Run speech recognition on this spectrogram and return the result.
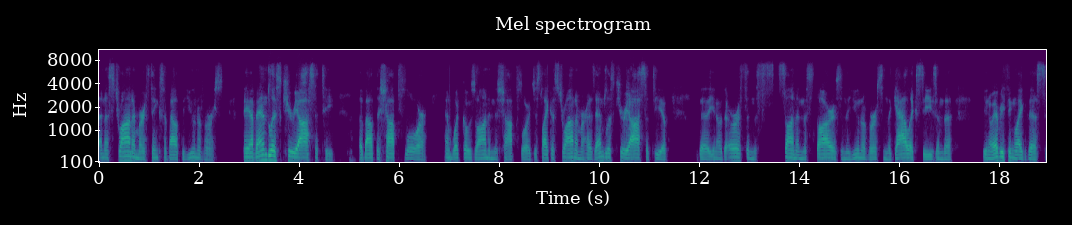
an astronomer thinks about the universe. They have endless curiosity about the shop floor and what goes on in the shop floor. Just like astronomer has endless curiosity of the you know the Earth and the sun and the stars and the universe and the galaxies and the you know everything like this.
